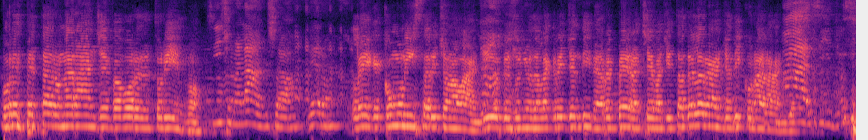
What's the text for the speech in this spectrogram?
Vorrei aspettare un'arancia in favore del turismo. Si dice una lancia, vero? Lei che è comunista dice un'arancia, io che sogno dell'Agrigentina a Ribera c'è la città dell'arancia, dico un'arancia. Ah, sì, giusto.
